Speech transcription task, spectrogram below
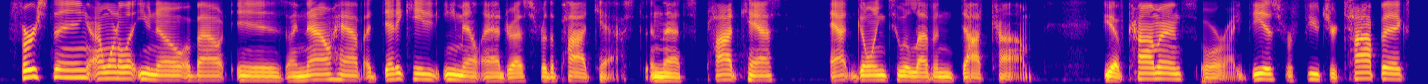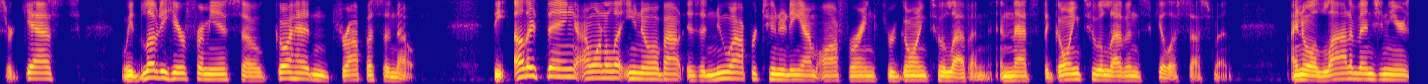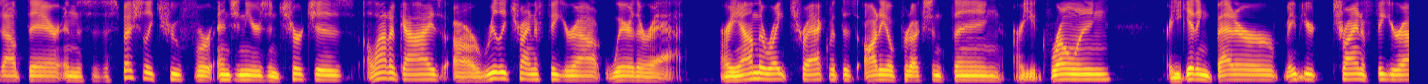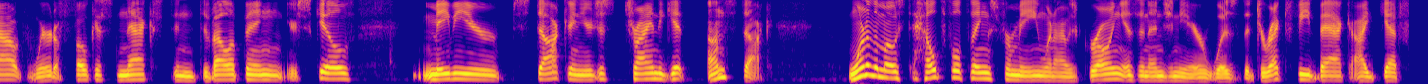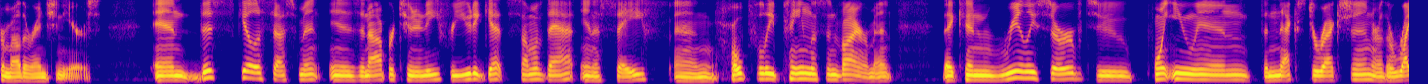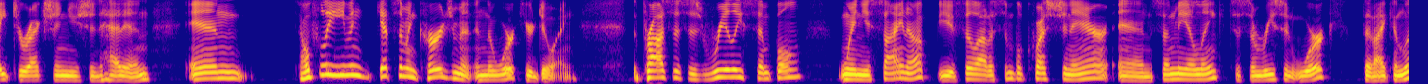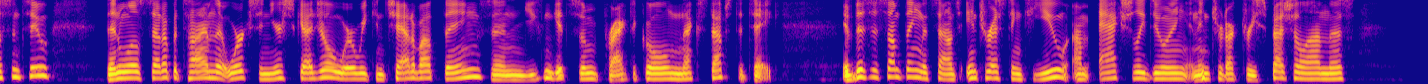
First thing I want to let you know about is I now have a dedicated email address for the podcast, and that's podcast at goingto11.com. If you have comments or ideas for future topics or guests, we'd love to hear from you, so go ahead and drop us a note. The other thing I want to let you know about is a new opportunity I'm offering through Going to 11, and that's the Going to 11 Skill Assessment. I know a lot of engineers out there, and this is especially true for engineers in churches. A lot of guys are really trying to figure out where they're at. Are you on the right track with this audio production thing? Are you growing? Are you getting better? Maybe you're trying to figure out where to focus next in developing your skills. Maybe you're stuck and you're just trying to get unstuck. One of the most helpful things for me when I was growing as an engineer was the direct feedback I'd get from other engineers. And this skill assessment is an opportunity for you to get some of that in a safe and hopefully painless environment that can really serve to point you in the next direction or the right direction you should head in and hopefully even get some encouragement in the work you're doing. The process is really simple. When you sign up, you fill out a simple questionnaire and send me a link to some recent work that I can listen to. Then we'll set up a time that works in your schedule where we can chat about things and you can get some practical next steps to take. If this is something that sounds interesting to you, I'm actually doing an introductory special on this.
